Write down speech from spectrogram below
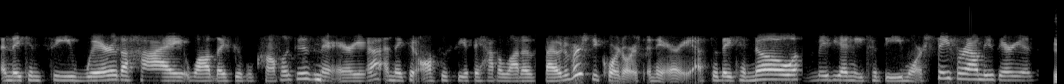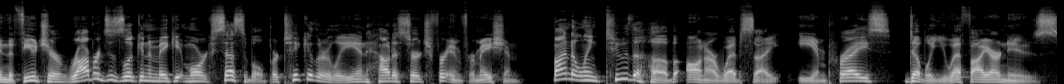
and they can see where the high wildlife vehicle conflict is in their area and they can also see if they have a lot of biodiversity corridors in their area. So they can know maybe I need to be more safe around these areas. In the future, Roberts is looking to make it more accessible, particularly in how to search for information. Find a link to the hub on our website. Ian Price, WFIR News.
